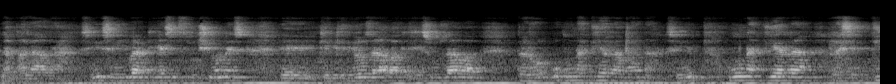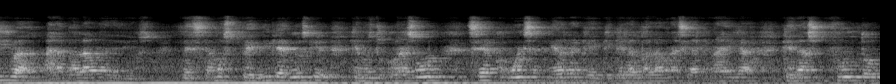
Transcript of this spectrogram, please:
la palabra, ¿sí? se iba aquellas instrucciones eh, que, Dios daba, que Jesús daba, pero hubo una tierra buena, ¿sí? una tierra receptiva a la palabra de Dios. Necesitamos pedirle a Dios que, nuestro corazón sea como esa tierra, que, la palabra se arraiga, que da su fruto.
